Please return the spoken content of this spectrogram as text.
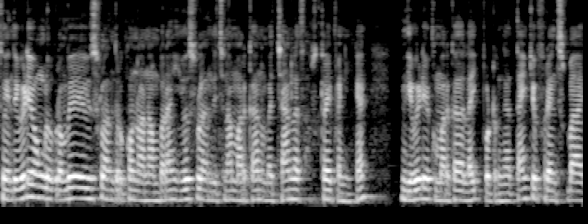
ஸோ இந்த வீடியோ உங்களுக்கு ரொம்ப யூஸ்ஃபுல்லாக இருந்திருக்கும் நான் நம்புகிறேன் யூஸ்ஃபுல்லாக இருந்துச்சுன்னா மறக்காம நம்ம சேனலை சப்ஸ்கிரைப் பண்ணிக்கங்க. இந்த வீடியோக்கு மறக்காத லைக் போட்டுருங்க. தேங்க்யூ ஃப்ரெண்ட்ஸ் பாய்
